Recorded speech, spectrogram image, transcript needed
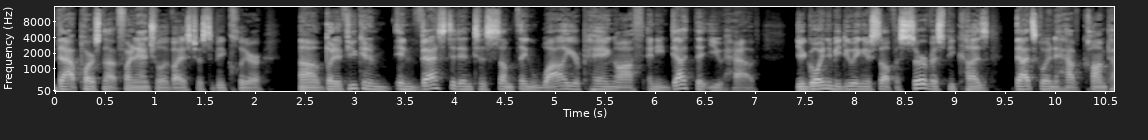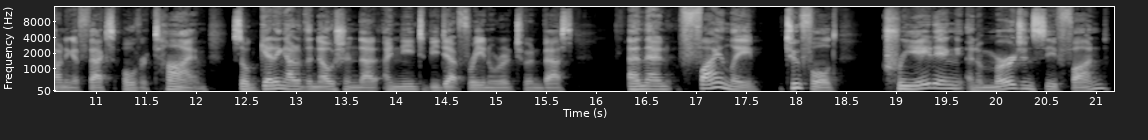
that part's not financial advice, just to be clear. Uh, but if you can invest it into something while you're paying off any debt that you have, you're going to be doing yourself a service because that's going to have compounding effects over time. So, getting out of the notion that I need to be debt free in order to invest. And then finally, twofold, creating an emergency fund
